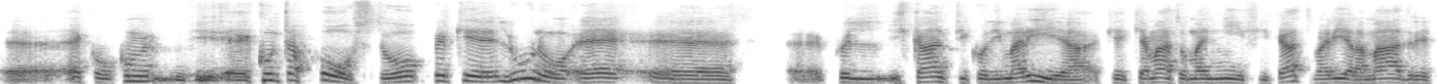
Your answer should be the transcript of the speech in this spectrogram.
eh, ecco, come, è contrapposto perché l'uno è eh, eh, quel, il cantico di Maria che è chiamato Magnificat, Maria la madre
